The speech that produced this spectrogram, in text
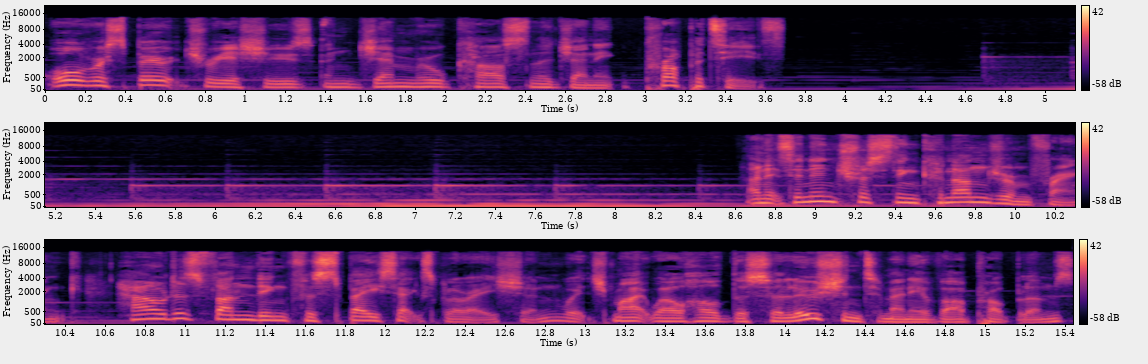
or respiratory issues and general carcinogenic properties? And it's an interesting conundrum, Frank. How does funding for space exploration, which might well hold the solution to many of our problems,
